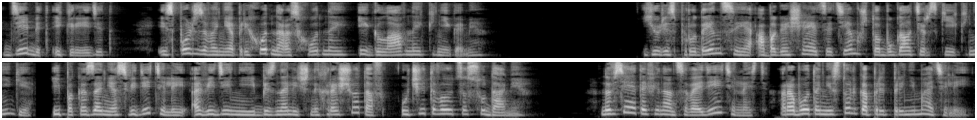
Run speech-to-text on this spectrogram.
дебет и кредит, использование приходно-расходной и главной книгами. Юриспруденция обогащается тем, что бухгалтерские книги и показания свидетелей о ведении безналичных расчетов учитываются судами. Но вся эта финансовая деятельность – работа не столько предпринимателей,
